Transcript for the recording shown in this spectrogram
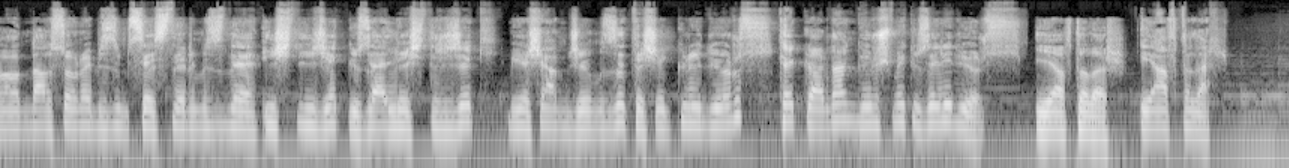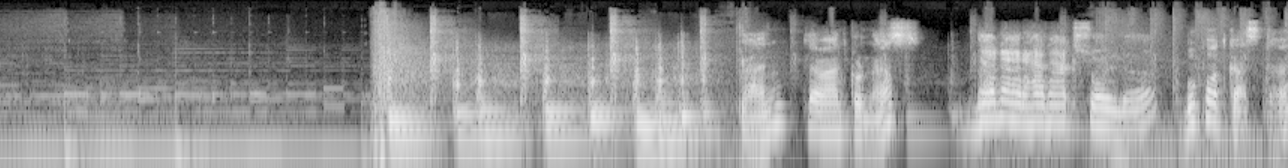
ondan sonra bizim seslerimizi de işleyecek, güzelleştirecek bir yaşamcığımıza teşekkür ediyoruz. Tekrardan görüşmek üzere diyoruz. İyi haftalar. İyi haftalar. Ben Levent Kurnaz. Ben Erhan Aksoylu. Bu podcast'ta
